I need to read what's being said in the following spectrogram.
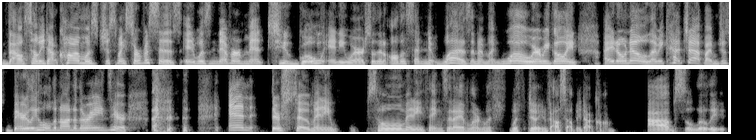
valselby.com was just my services. It was never meant to go anywhere. So then all of a sudden it was. And I'm like, whoa, where are we going? I don't know. Let me catch up. I'm just barely holding on to the reins here. and there's so many so many things that i have learned with with doing valselby.com absolutely.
